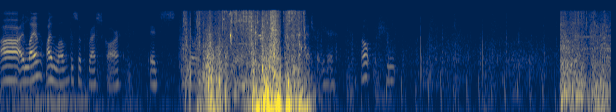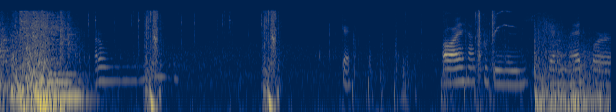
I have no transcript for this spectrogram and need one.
Uh, I love, I love the suppressed car. It's really cool. Chest right here. Oh, shoot. I don't. Okay. All I have to do is get a med or.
